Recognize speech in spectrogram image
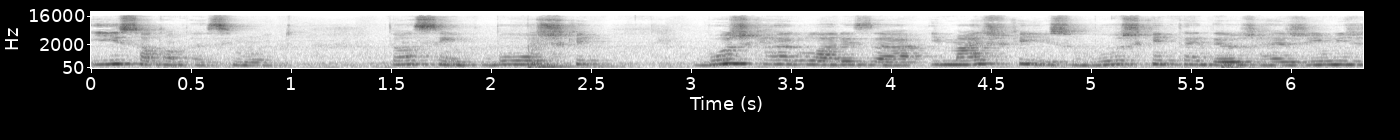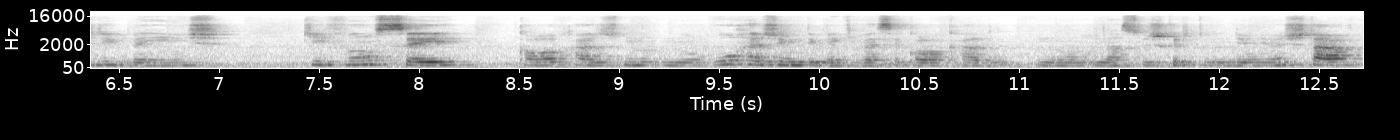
Isso acontece muito. Então assim, busque, busque regularizar e mais que isso, busque entender os regimes de bens que vão ser colocados no, no o regime de bem que vai ser colocado no, na sua escritura de união estável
